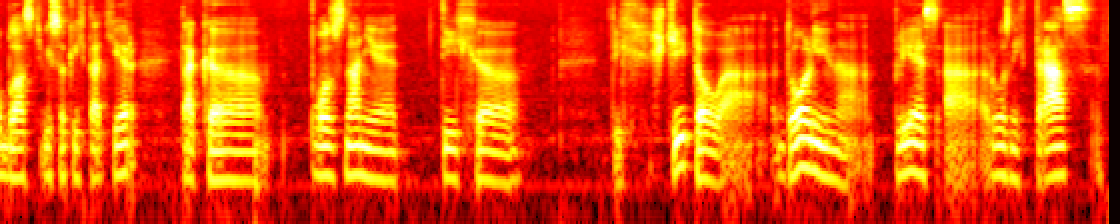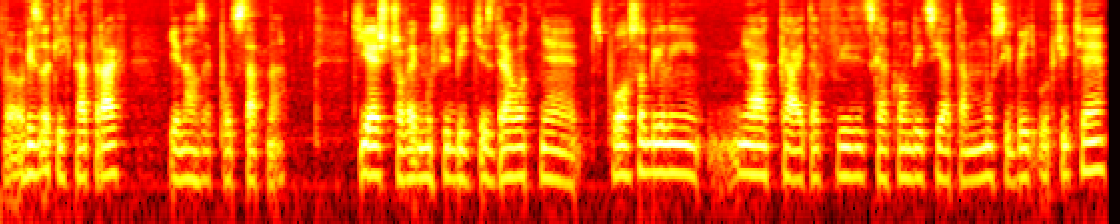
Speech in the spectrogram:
oblasť Vysokých Tatier, tak uh, poznanie tých, e, tých štítov a dolín a plies a rôznych trás v Vysokých Tatrách je naozaj podstatná. Tiež človek musí byť zdravotne spôsobilý, nejaká aj tá fyzická kondícia tam musí byť určite.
